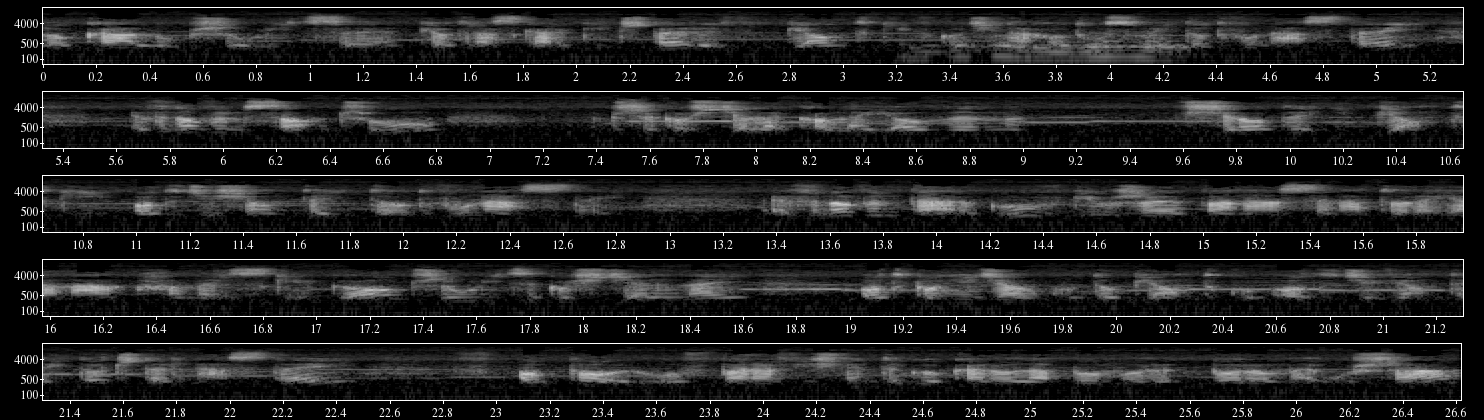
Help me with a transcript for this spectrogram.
lokalu przy ulicy Piotra Skargi 4 w piątki w godzinach od 8 do 12 w Nowym Sączu przy kościele kolejowym w środy i piątki od 10 do 12 w Nowym Targu w biurze pana senatora Jana Hamerskiego przy ulicy Kościelnej od poniedziałku do piątku od 9 do 14, w Opolu w parafii świętego Karola Bomor Boromeusza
